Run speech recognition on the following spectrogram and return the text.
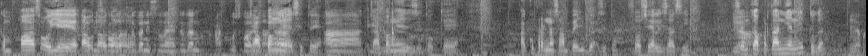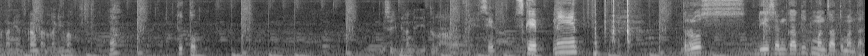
Kempas. Oh iya iya tahu tahu tahu. sekolah tahu. itu kan istilahnya itu kan aku sekolah Cabang di sana. ya situ ya? Ah, kayak Cabangnya di situ. Oke. Aku pernah sampai juga situ sosialisasi. Iya. SMK pertanian itu kan? gitu. Iya pertanian sekarang tak ada lagi bang. Hah? Tutup. Bisa dibilang kayak gitulah. Sip, skip nih. Terus di SMK tuh cuma satu mantan.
